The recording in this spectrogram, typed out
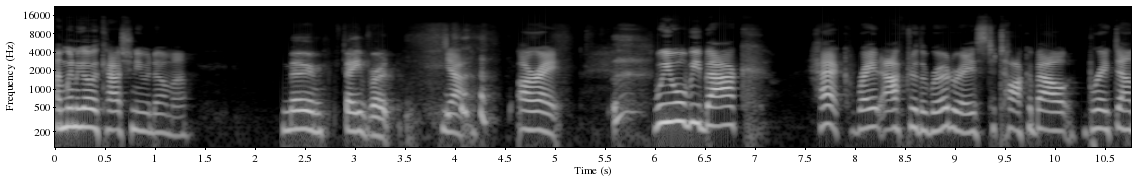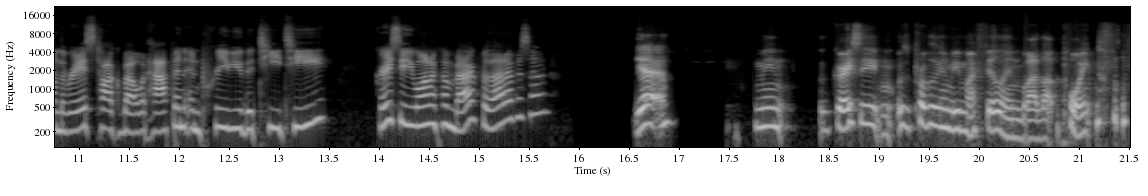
I'm gonna go with Kasia Niewiadoma. Moon favorite. Yeah. All right. We will be back heck right after the road race to talk about break down the race, talk about what happened, and preview the TT. Gracie, you want to come back for that episode? Yeah. I mean, Gracie was probably going to be my fill in by that point.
